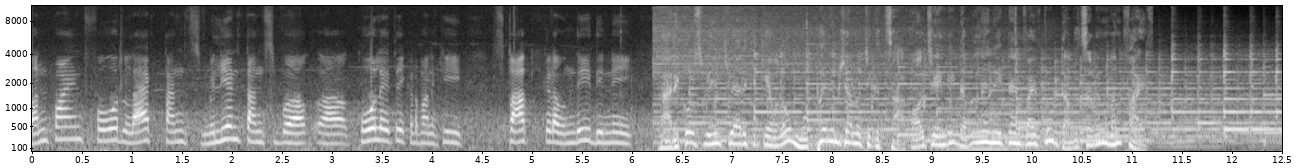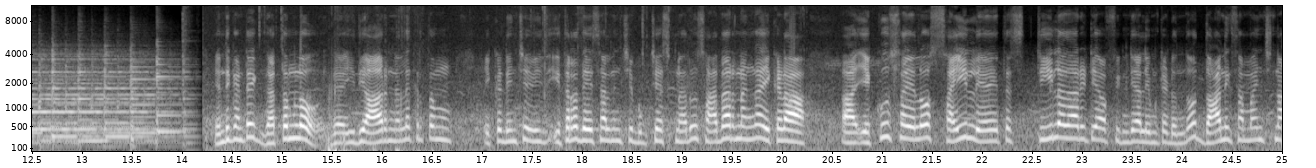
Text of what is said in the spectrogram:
one point four lakh tons million tons coal అయితే ఇక్కడ మనకి స్టాక్ ఇక్కడ ఉంది. దీన్ని వారికోస్ వెయిన్స్ వ్యాధికి కేవలం ముప్పై నిమిషాల్లో చికిత్స. కాల్ చేయండి double nine eight nine five two double seven one five. ఎందుకంటే గతంలో ఇది ఆరు నెలల క్రితం ఇక్కడి నుంచి ఇతర దేశాల నుంచి బుక్ చేసుకున్నారు. సాధారణంగా ఇక్కడ ఎక్కువ స్థాయిలో సైల్ ఏదైతే steel authority of India limited ఉందో దానికి సంబంధించిన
